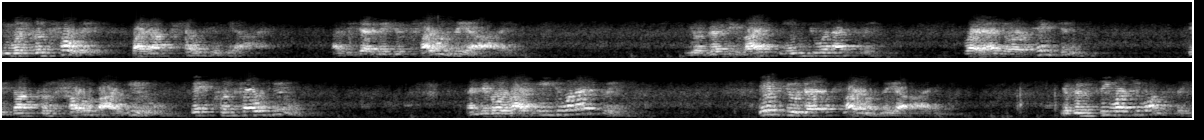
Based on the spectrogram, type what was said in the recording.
He would control it by not closing the eye. As he said, if you close the eye, you're drifting right into a night dream, where your attention is not controlled by you, it controls you. And you go right into a night dream. If you just close the eye, you can see what you want to see.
